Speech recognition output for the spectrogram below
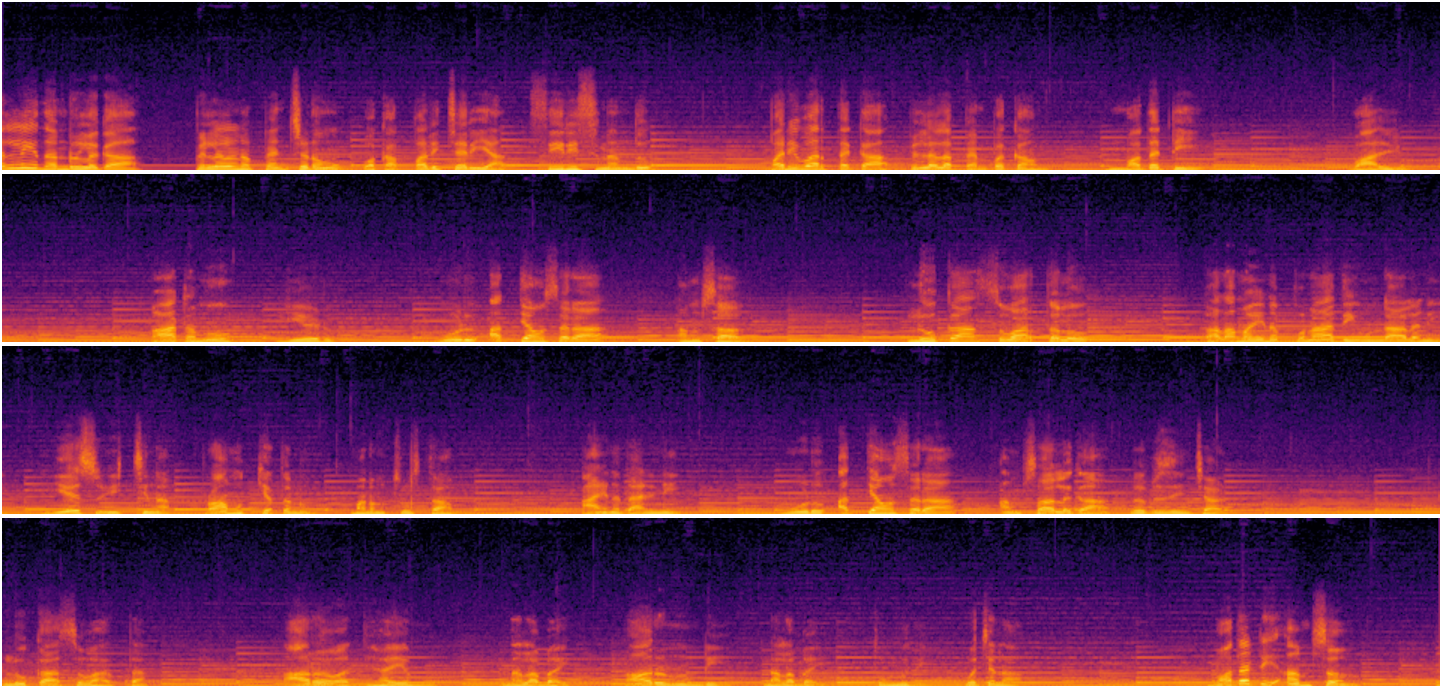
తల్లిదండ్రులుగా పిల్లలను పెంచడం ఒక పరిచర్య సిరీస్ నందు. పరివర్తక పిల్లల పెంపకం మొదటి వాల్యూ. పాఠము ఏడు. మూడు అత్యవసర అంశాలు. లూకా సువార్తలో బలమైన పునాది ఉండాలని యేసు ఇచ్చిన ప్రాముఖ్యతను మనం చూస్తాము. ఆయన దానిని మూడు అత్యవసర అంశాలుగా విభజించాడు. లూకా సువార్త ఆరో అధ్యాయము నలభై ఆరు నుండి నలభై తొమ్మిది వచనాలు. మొదటి అంశం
